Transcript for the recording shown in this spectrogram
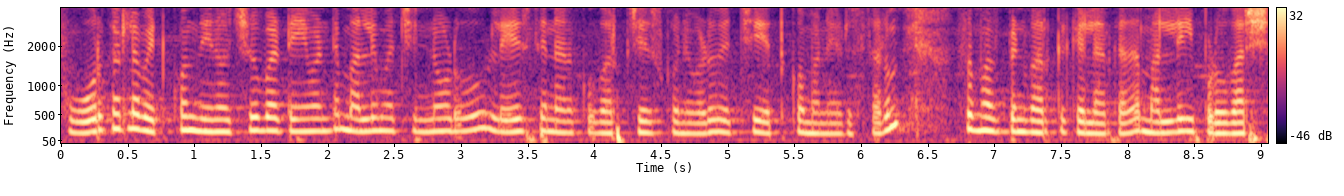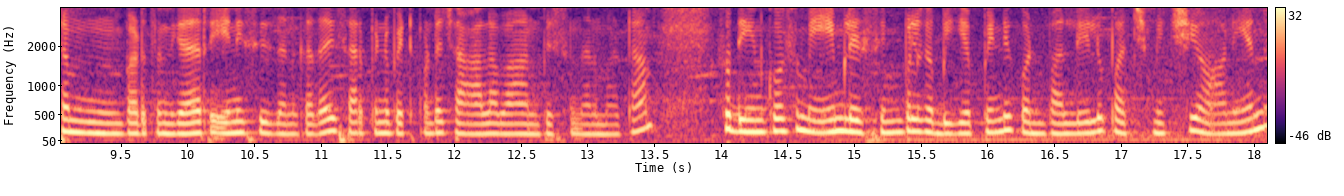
ఫోర్ కట్ల పెట్టుకొని తినొచ్చు. బట్ ఏమంటే మళ్ళీ మా చిన్నోడు లేస్తే నాకు వర్క్ చేసుకునేవాడు వచ్చి ఎత్తుకోమని ఏడుస్తాడు. సో మా హస్బెండ్ వర్క్కి వెళ్ళారు కదా. మళ్ళీ ఇప్పుడు వర్షం పడుతుంది కదా. రెయినీ సీజన్ కదా. ఈ సరపిండి పెట్టుకుంటే చాలా బాగా అనిపిస్తుంది అనమాట సో దీనికోసం ఏం లేదు. సింపుల్గా బియ్యపిండి కొన్ని పల్లీలు పచ్చిమిర్చి ఆనియన్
